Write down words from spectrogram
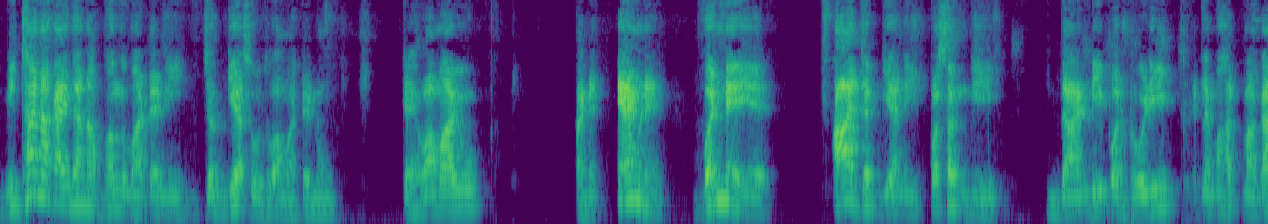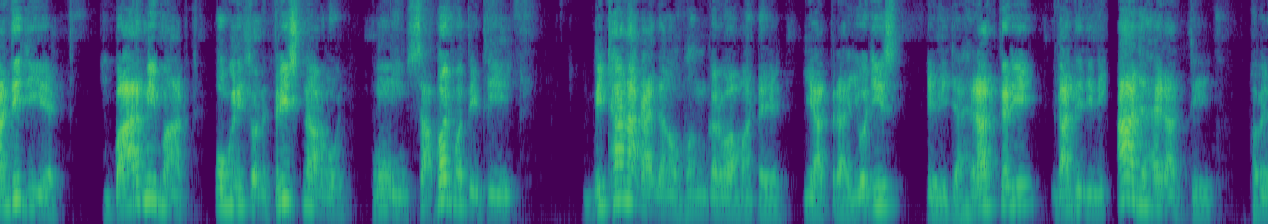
મીઠાના કાયદાના ભંગ માટેની જગ્યા શોધવા માટેનું કહેવામાં આવ્યું અને એમણે બંનેએ આ જગ્યાની પસંદગી દાંડી પર ઢોળી એટલે મહાત્મા ગાંધીજીએ બારમી માર્ચ ઓગણીસો ત્રીસના રોજ હું સાબરમતીથી મીઠાના કાયદાનો ભંગ કરવા માટે યાત્રા યોજીશ એવી જાહેરાત કરી. ગાંધીજીની આ જાહેરાતથી હવે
